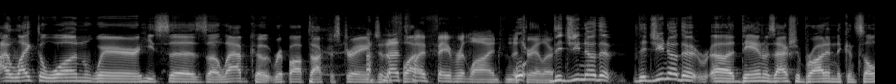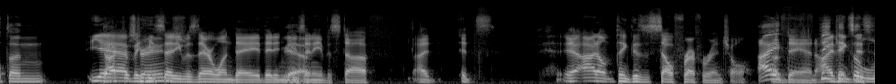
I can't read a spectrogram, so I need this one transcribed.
I like the one where he says uh, "lab coat, rip off Doctor Strange." and a That's my favorite line from the Well, trailer. Did you know that? Did you know that uh, Dan was actually brought in to consult on? yeah, Doctor but he said he was there one day. They didn't use any of his stuff. I it's yeah, I don't think this is self-referential I of Dan. think I think it's this a is just-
